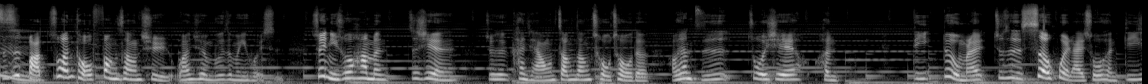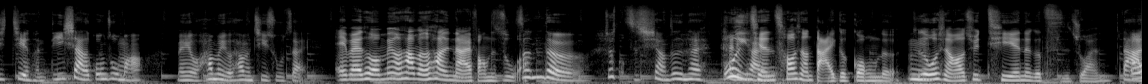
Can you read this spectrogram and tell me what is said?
只是把砖头放上去，完全不是这么一回事。所以你说他们这些人就是看起来好像脏脏臭臭的，好像只是做一些很低，对我们来就是社会来说很低贱、很低下的工作吗？没有，他们有他们技术在。哎，拜托，没有他们的话，你哪来房子住啊？真的，就仔细想，真的太……我以前超想打一个工的，就是我想要去贴那个瓷砖，大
